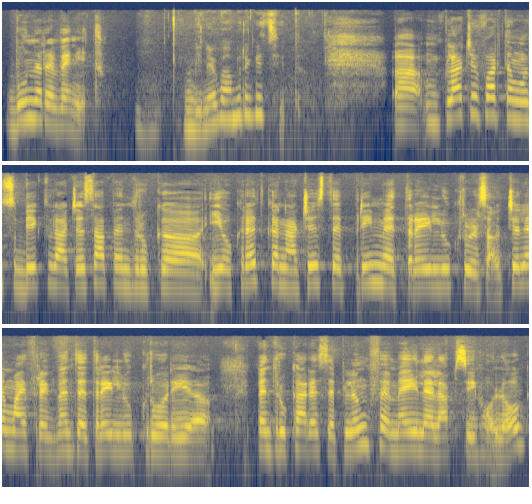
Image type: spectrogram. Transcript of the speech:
Bun revenit! Bine v-am regăsit! Uh, îmi place foarte mult subiectul acesta pentru că eu cred că în aceste prime trei lucruri sau cele mai frecvente trei lucruri uh, pentru care se plâng femeile la psiholog,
